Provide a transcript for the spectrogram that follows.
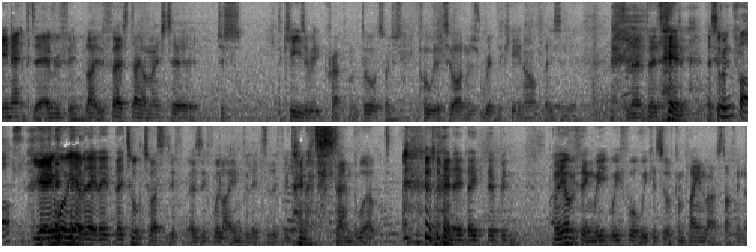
inept at everything. Like the first day, I managed to just the keys are really crap on the door, so I just pulled it too hard and I just ripped the key in half, basically. So they, they, they, they sort of, Brute force. yeah, well, yeah, but they, they, they talk to us as if as if we're like invalids, as if we don't understand the world. they, they, they've been. And the other thing, we, we thought we could sort of complain about stuff in the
